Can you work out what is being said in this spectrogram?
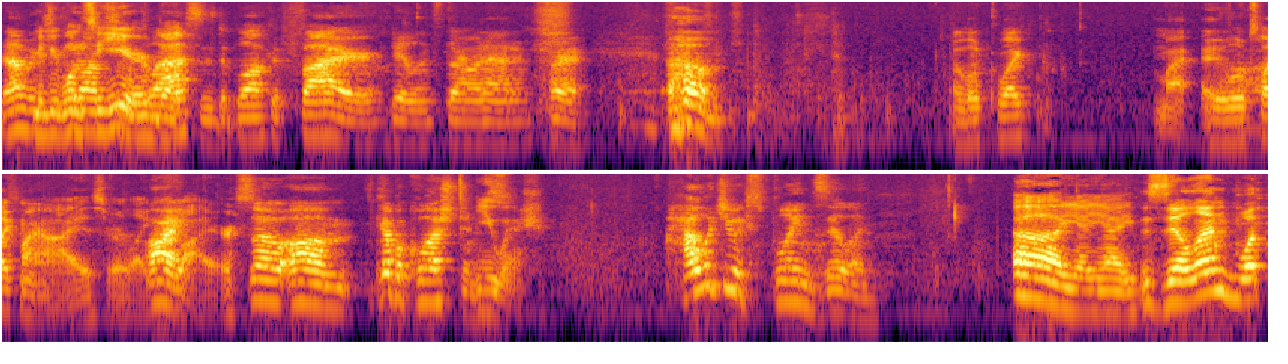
Now we Maybe just once put on a year, Some but- glasses to block the fire Dylan's throwing at him. All right. Um. I look like my. It looks like my eyes are like All right. fire. So, um, a couple questions. You wish. How would you explain Zillin? Uh, yeah, yeah. Zillin? What?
